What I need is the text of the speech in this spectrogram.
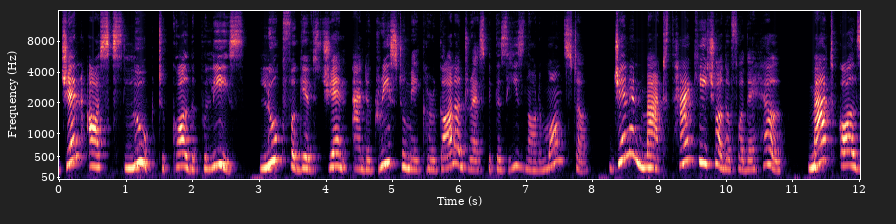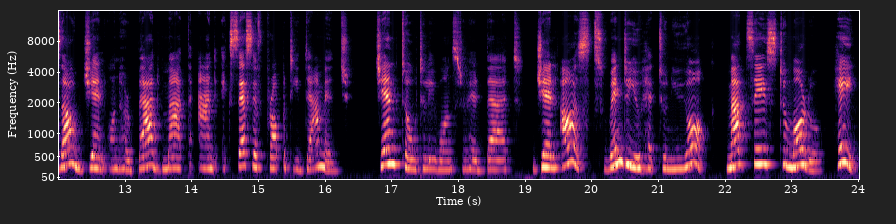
Jen asks Luke to call the police. Luke forgives Jen and agrees to make her gala dress because he's not a monster. Jen and Matt thank each other for their help. Matt calls out Jen on her bad math and excessive property damage. Jen totally wants to hit that. Jen asks, When do you head to New York? Matt says, Tomorrow. Hey,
